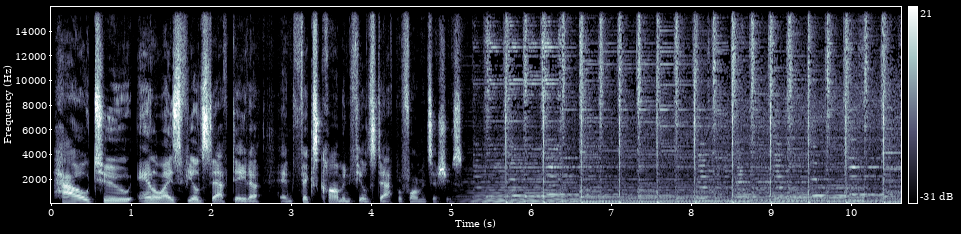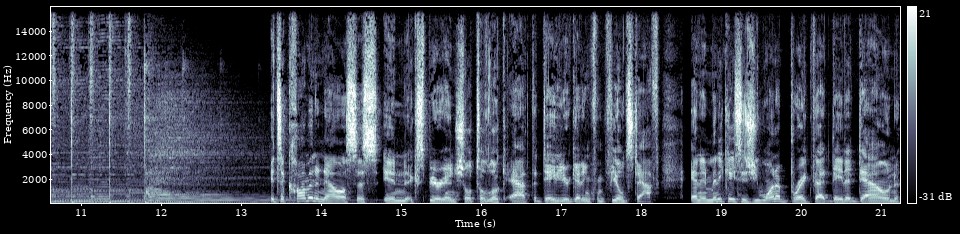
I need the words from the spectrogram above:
how to analyze field staff data and fix common field staff performance issues. It's a common analysis in experiential to look at the data you're getting from field staff. And in many cases, you want to break that data down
